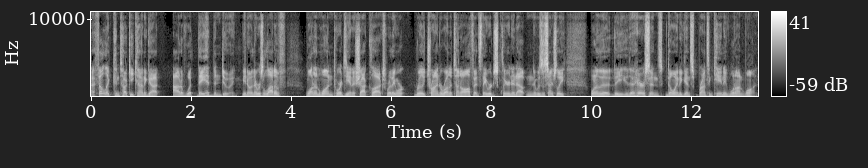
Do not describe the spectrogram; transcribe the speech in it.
I felt like Kentucky kind of got out of what they had been doing. You know, and there was a lot of one on one towards the end of shot clocks where they weren't really trying to run a ton of offense. They were just clearing it out, and it was essentially one of the the, the Harrisons going against Bronson Koenig one on one.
